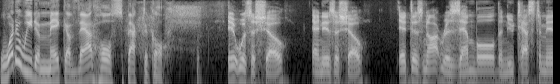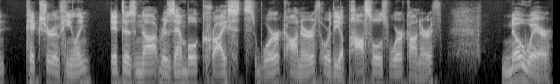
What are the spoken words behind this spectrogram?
What are we to make of that whole spectacle? It was a show and is a show. It does not resemble the New Testament picture of healing. It does not resemble Christ's work on earth or the apostles' work on earth. Nowhere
